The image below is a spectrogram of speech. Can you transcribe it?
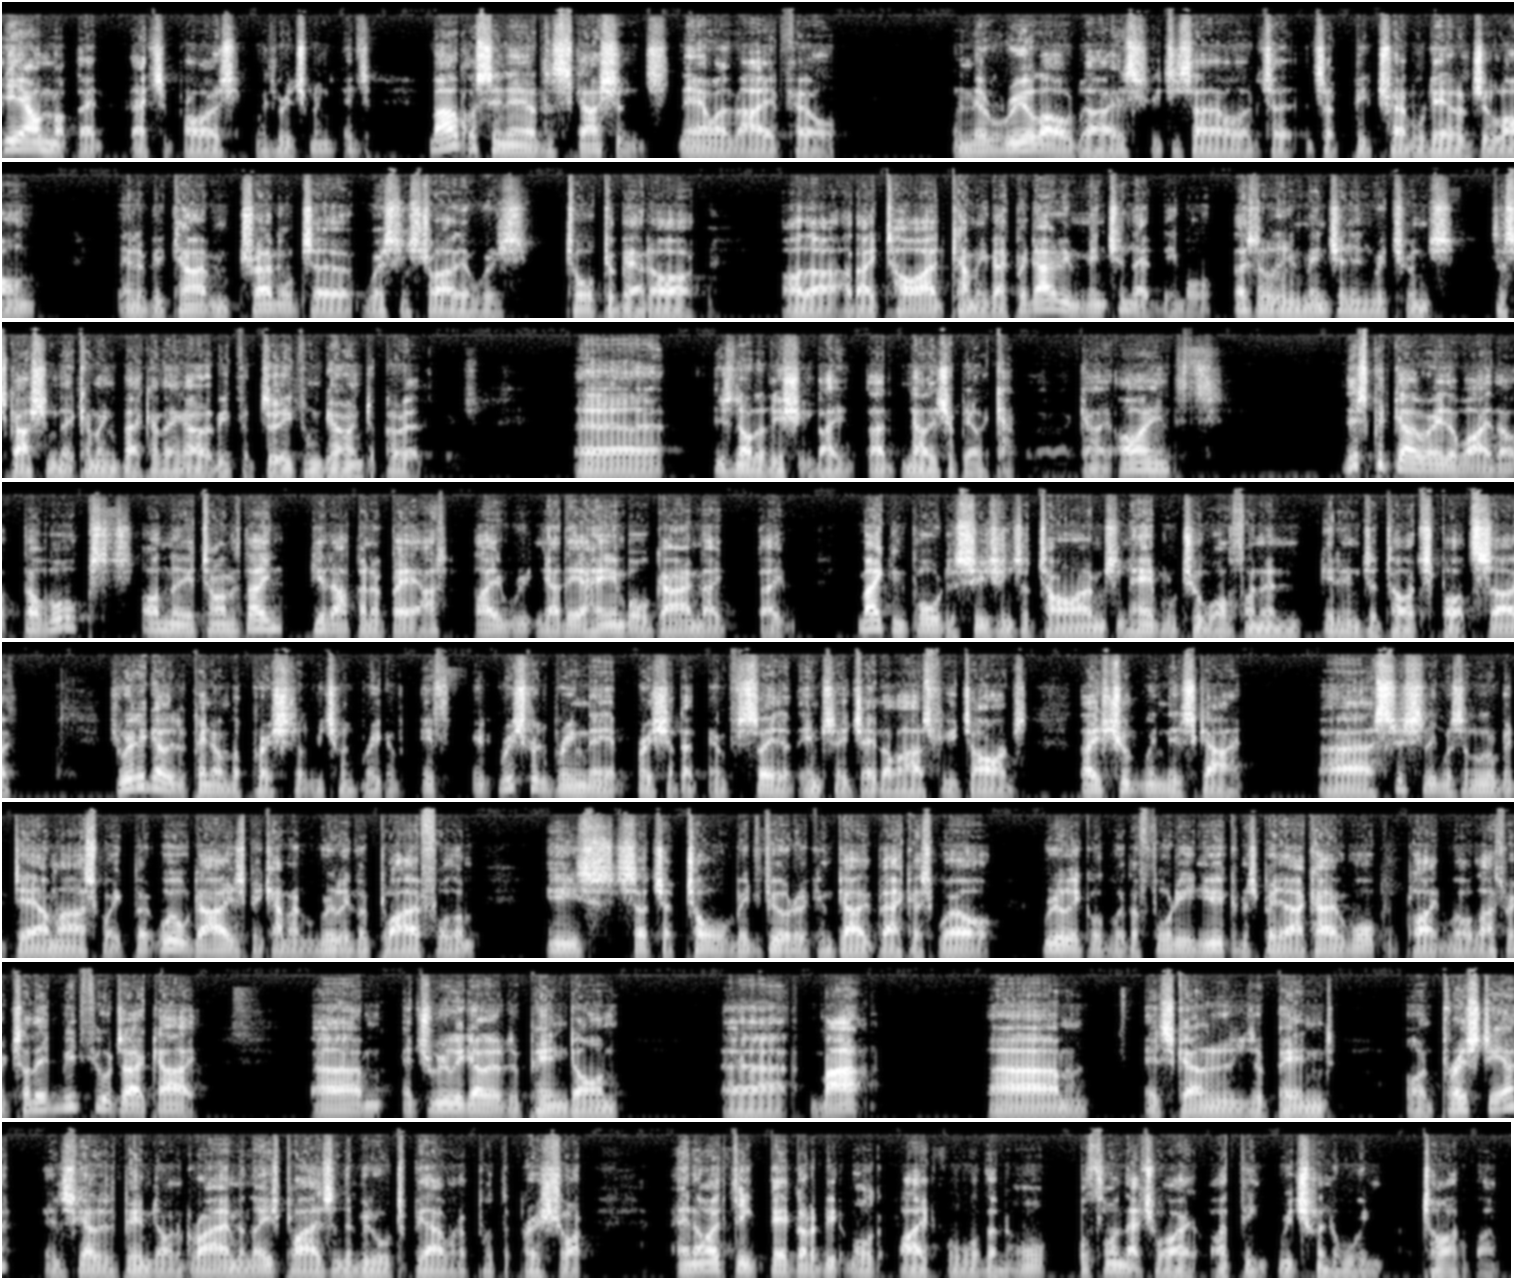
yeah, I'm not that, that surprised with Richmond. It's marvellous in our discussions now in the AFL. In the real old days, which is say, oh, it's a, it's a big travel down to Geelong, and it became travel to Western Australia was talked about, oh, are they, are they tired coming back? We don't even mention that anymore. That's not even mentioned in Richmond's discussion. They're coming back and they're going to be fatigued from going to Perth, which uh, is not an issue. They, they know they should be able to with that. Okay, I this could go either way. The, the Hawks on their times they get up and about. They you know their handball game. They they making poor decisions at times and handle too often and get into tight spots. So it's really going to depend on the pressure that Richmond bring. If, if Richmond bring their pressure that they've seen at MCG the last few times, they should win this game. Uh, Sicily was a little bit down last week, but Will Day's become a really good player for them. He's such a tall midfielder, can go back as well. Really good with the footy. Newcombe's been okay. Walker played well last week. So their midfield's okay. Um, it's really going to depend on uh, Martin. Um, it's going to depend on Prestia and it's going to depend on Graham and these players in the middle to be able to put the pressure on. And I think they've got a bit more to play for than Hawthorn. That's why I think Richmond will win title one.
